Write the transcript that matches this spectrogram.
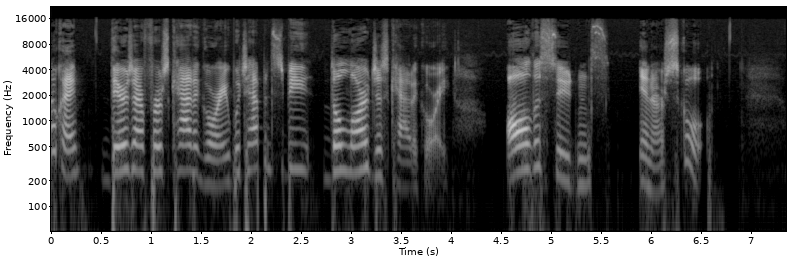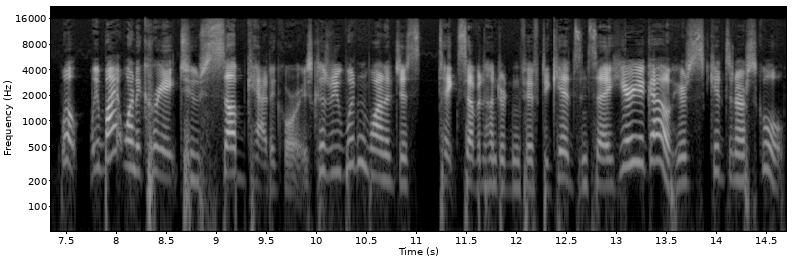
Okay, there's our first category, which happens to be the largest category, all the students in our school. Well, we might want to create two subcategories because we wouldn't want to just take 750 kids and say, here you go, here's kids in our school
